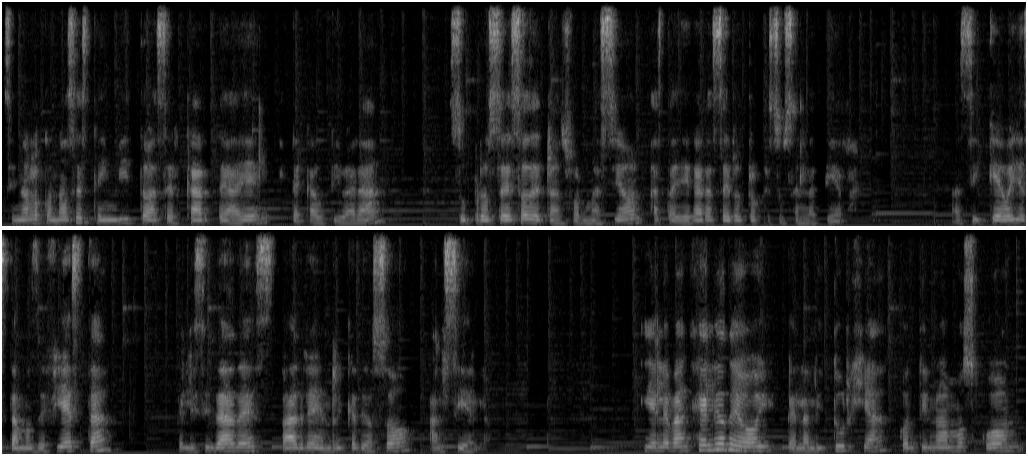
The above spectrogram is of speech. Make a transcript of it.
Si no lo conoces, te invito a acercarte a Él y te cautivará su proceso de transformación hasta llegar a ser otro Jesús en la tierra. Así que hoy estamos de fiesta. Felicidades, Padre Enrique de Oso, al cielo. Y el Evangelio de hoy, de la liturgia, continuamos con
